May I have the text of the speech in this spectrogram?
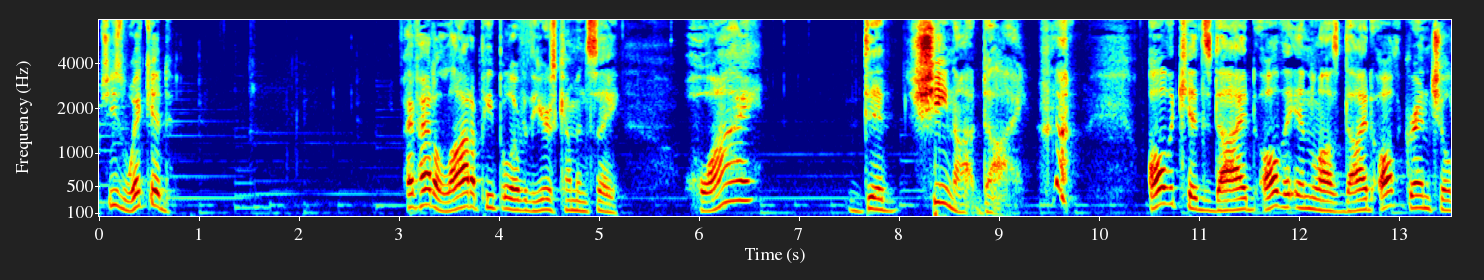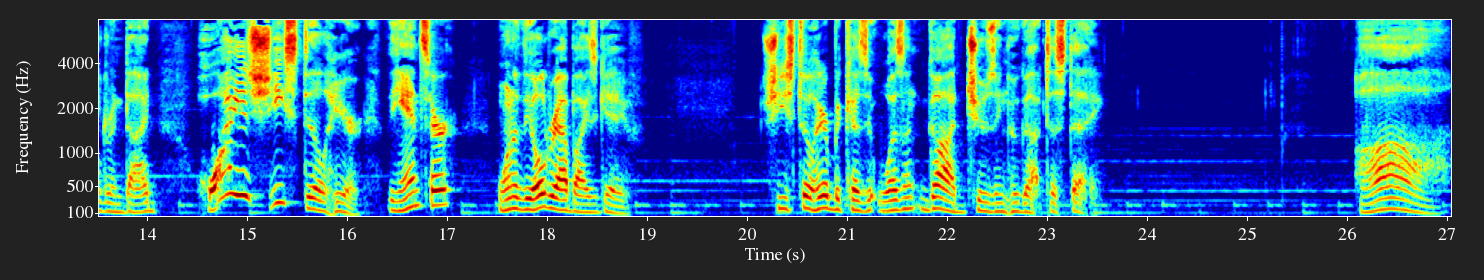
She's wicked. I've had a lot of people over the years come and say, Why did she not die? all the kids died, all the in laws died, all the grandchildren died. Why is she still here? The answer one of the old rabbis gave She's still here because it wasn't God choosing who got to stay. Ah,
